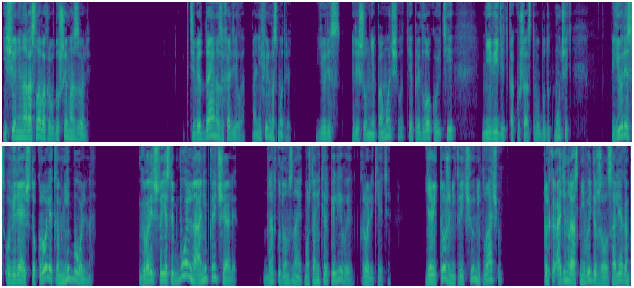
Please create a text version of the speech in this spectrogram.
еще не наросла вокруг души мозоль. — К тебе Дайна заходила, они фильмы смотрят. Юрис решил мне помочь, вот тебе предлог уйти, не видеть, как ушастого будут мучить. Юрис уверяет, что кроликам не больно. Говорит, что если больно, они бы кричали. Да откуда он знает? Может, они терпеливые, кролики эти? Я ведь тоже не кричу, не плачу. Только один раз не выдержала с Олегом,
